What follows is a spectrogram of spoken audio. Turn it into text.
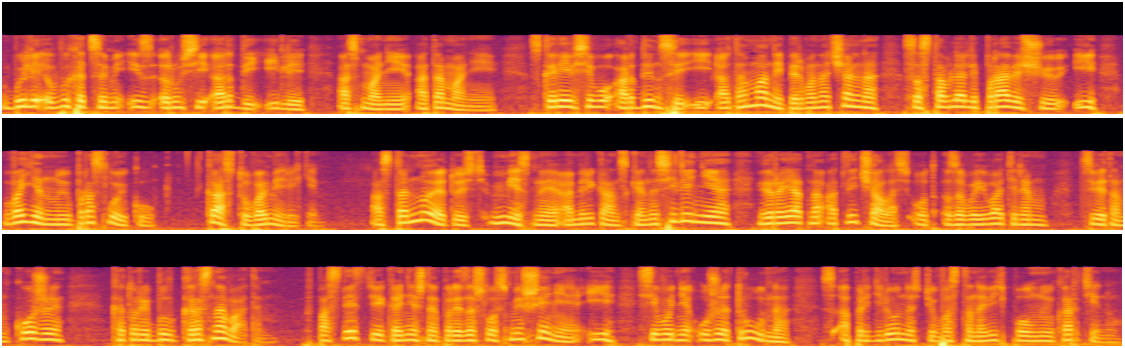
были выходцами из Руси-Орды или Османии-Атамании. Скорее всего, ордынцы и атаманы первоначально составляли правящую и военную прослойку, касту в Америке. Остальное, то есть местное американское население, вероятно, отличалось от завоевателям цветом кожи, который был красноватым. Впоследствии, конечно, произошло смешение, и сегодня уже трудно с определенностью восстановить полную картину.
